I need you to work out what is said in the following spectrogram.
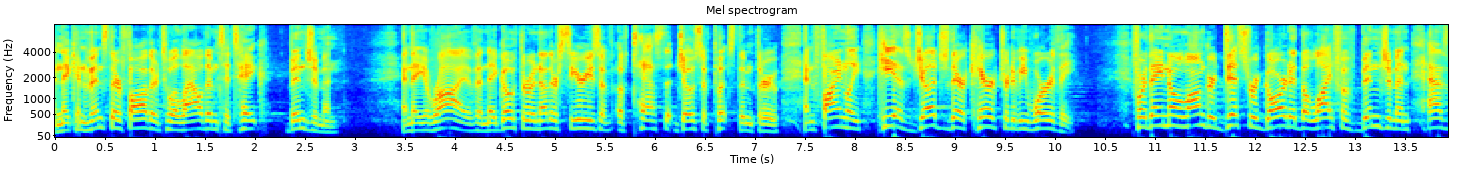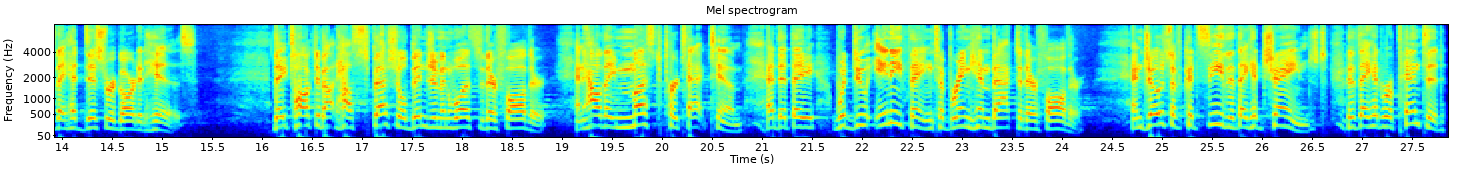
and they convince their father to allow them to take Benjamin. And they arrive and they go through another series of, of tests that Joseph puts them through. And finally, he has judged their character to be worthy for they no longer disregarded the life of Benjamin as they had disregarded his. They talked about how special Benjamin was to their father and how they must protect him and that they would do anything to bring him back to their father. And Joseph could see that they had changed, that they had repented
